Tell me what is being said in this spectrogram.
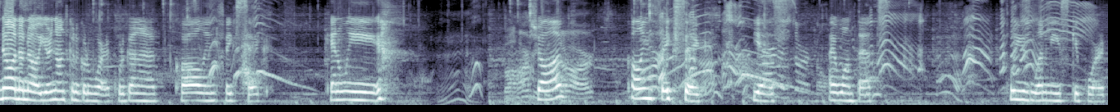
No, no, no, you're not gonna go to work. We're gonna call in fake sick. Can we Job? call in fake sick? Yes, I want that. Please let me skip work.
